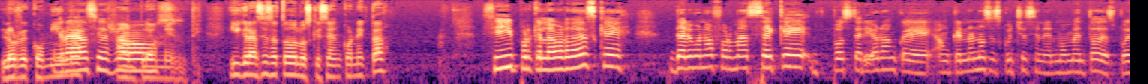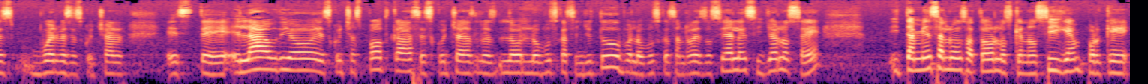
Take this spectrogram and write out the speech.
Lo recomiendo ampliamente. Y gracias a todos los que se han conectado. Sí, porque la verdad es que de alguna forma sé que posterior, aunque, aunque no nos escuches en el momento, después vuelves a escuchar este el audio, escuchas podcast, escuchas, lo, lo buscas en YouTube o lo buscas en redes sociales y yo lo sé, y también saludos a todos los que nos siguen, porque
